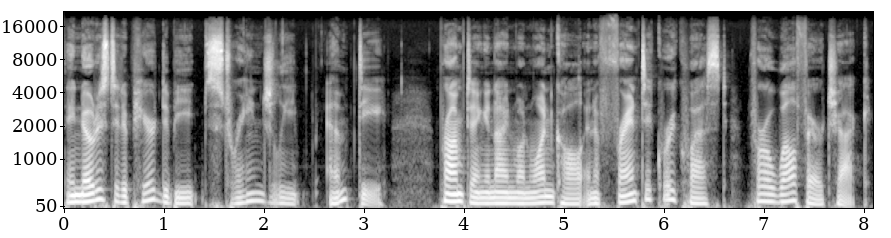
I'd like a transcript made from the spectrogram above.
they noticed it appeared to be strangely empty, prompting a 911 call and a frantic request for a welfare check.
